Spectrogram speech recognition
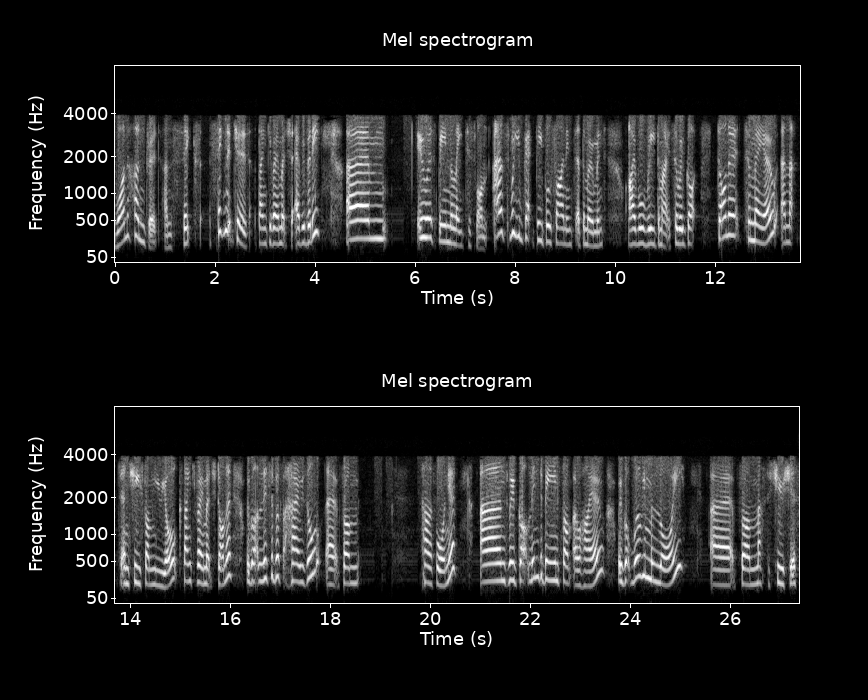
106 signatures. Thank you very much to everybody. Um, who has been the latest one? As we get people signing at the moment, I will read them out. So we've got Donna Tomeo, and that, and she's from New York. Thank you very much, Donna. We've got Elizabeth Housel uh, from California, and we've got Linda Bean from Ohio. We've got William Malloy uh, from Massachusetts.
